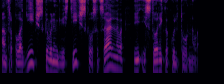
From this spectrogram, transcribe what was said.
антропологического, лингвистического, социального и историко-культурного.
